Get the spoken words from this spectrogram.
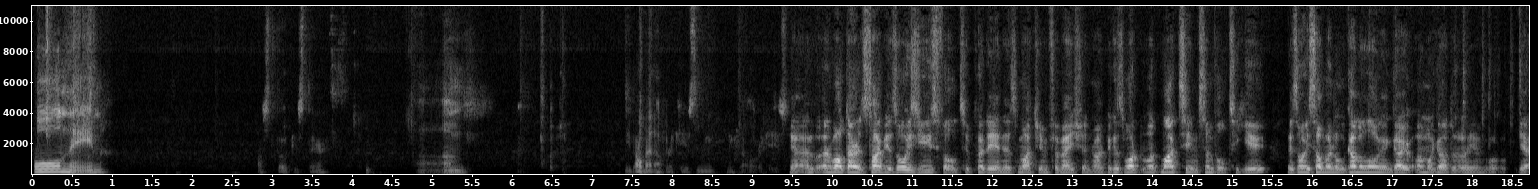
full name. Lost. Um, need all that uppercase. Let me make that lowercase. Yeah, and, and while Darren's typing, it's always useful to put in as much information, right? Because what what might seem simple to you, there's always someone who will come along and go, "Oh my god, yeah,"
